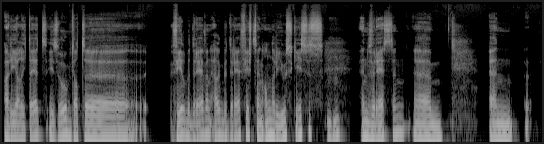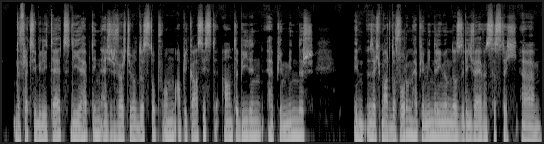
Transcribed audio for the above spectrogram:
een realiteit is ook dat uh, veel bedrijven, elk bedrijf heeft zijn andere use cases mm -hmm. en vereisten. Um, en eh, de flexibiliteit die je hebt in Azure Virtual Desktop om applicaties te, aan te bieden, heb je minder in zeg maar, de vorm heb je minder in Windows 365. Um,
